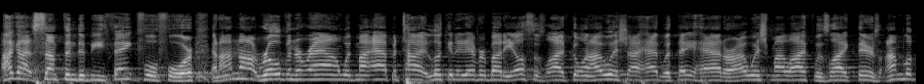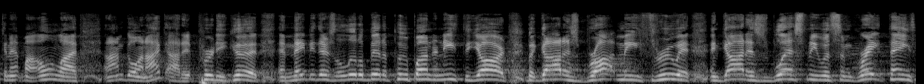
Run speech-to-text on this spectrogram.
I got something to be thankful thankful for. And I'm not roving around with my appetite looking at everybody else's life going, I wish I had what they had, or I wish my life was like theirs. I'm looking at my own life and I'm going, I got it pretty good. And maybe there's a little bit of poop underneath the yard, but God has brought me through it and God has blessed me with some great things.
